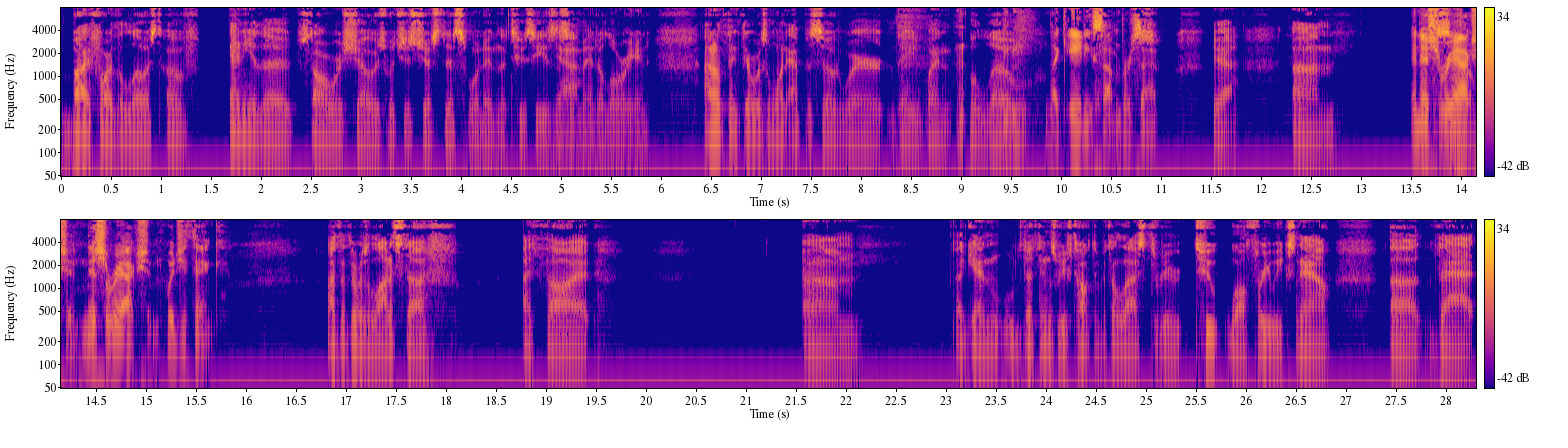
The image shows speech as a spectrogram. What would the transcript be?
by far the lowest of any of the Star Wars shows, which is just this one and the two seasons Yeah. of Mandalorian. I don't think there was one episode where they went below. Like 80 something percent. yeah, um, Initial So- reaction. Initial reaction. What'd you think? I thought there was a lot of stuff. I thought, um, again, the things we've talked about the last three, two, well, three weeks now, uh, that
